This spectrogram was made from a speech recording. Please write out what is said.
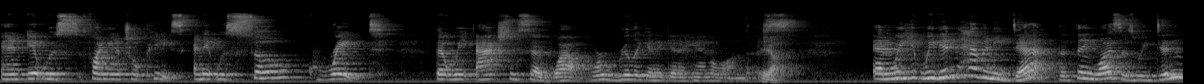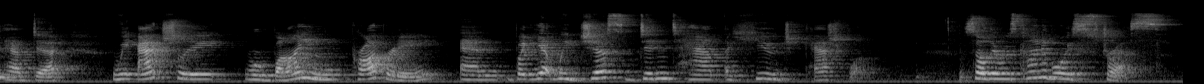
And it was financial peace. And it was so great that we actually said, wow, we're really going to get a handle on this. Yeah. And we, we didn't have any debt. The thing was, is we didn't have debt. We actually were buying property, and but yet we just didn't have a huge cash flow. So there was kind of always stress.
